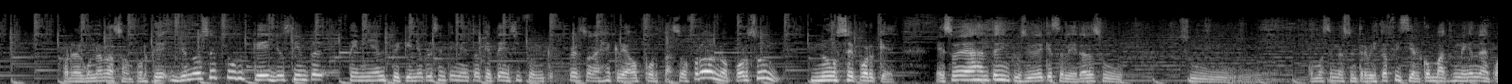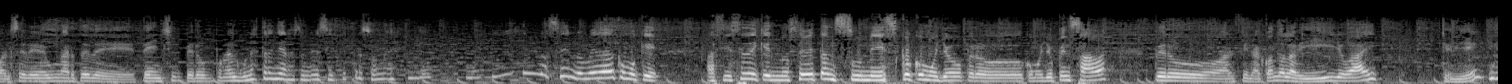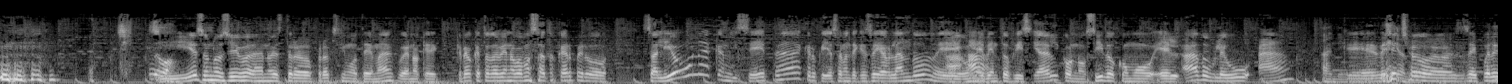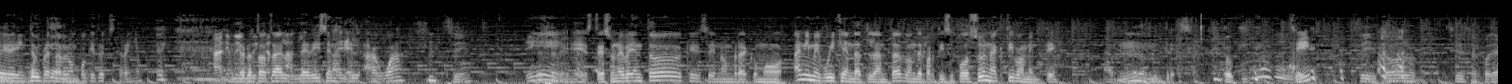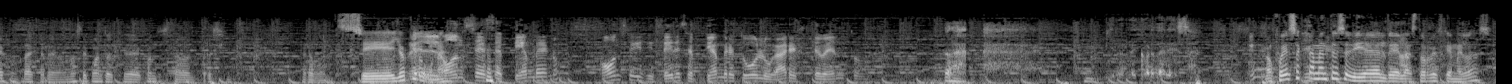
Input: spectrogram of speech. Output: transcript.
Por alguna razón. Porque yo no sé por qué yo siempre tenía el pequeño presentimiento que Tenchi fue un personaje creado por Tazofron o por Zoom. No sé por qué. Eso es antes inclusive de que saliera su... su ¿cómo se llama? Su entrevista oficial con Magnet en la cual se ve un arte de Tenchi, pero por alguna extraña razón yo decía, este personaje no, no, no sé, no me da como que así ese de que no se ve tan sunesco como yo, pero como yo pensaba, pero al final cuando la vi yo, ay, qué bien. Y eso nos lleva a nuestro próximo tema, bueno, que creo que todavía no vamos a tocar, pero salió una camiseta, creo que ya saben de qué estoy hablando, de Ajá. un evento oficial conocido como el AWA, Anime que de Weekend. hecho se puede Anime interpretar Weekend. un poquito extraño, Anime pero total, Atlanta. le dicen el agua. Sí. Y este es un evento que se nombra como Anime Weekend Atlanta, donde participó Sun activamente. Ah, Mm. 2013. Uh, ¿Sí? Sí, todo lo- sí, se podía comprar, creo. No sé cuánto, cuánto estaba el precio. Pero bueno. Sí, yo quiero el una. 11 de septiembre, ¿no? 11 y 16 de septiembre tuvo lugar este evento. Quiero recordar eso. ¿No fue exactamente ese día el de las Torres Gemelas?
